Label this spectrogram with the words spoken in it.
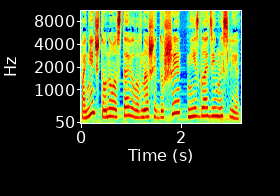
понять, что оно оставило в нашей душе неизгладимый след.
